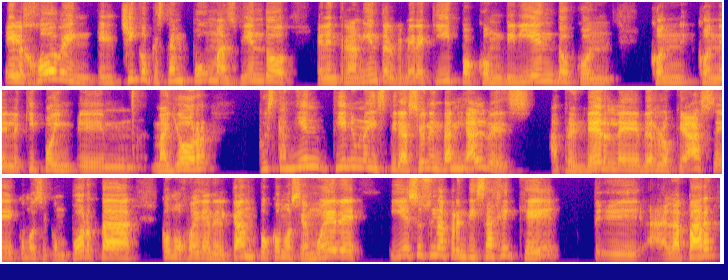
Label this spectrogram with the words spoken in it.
El joven, el chico que está en Pumas viendo el entrenamiento del primer equipo, conviviendo con, con, el equipo em, mayor, pues también tiene una inspiración en Dani Alves aprenderle, ver lo que hace, cómo se comporta, cómo juega en el campo, cómo se mueve. Y eso es un aprendizaje que eh, a la par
